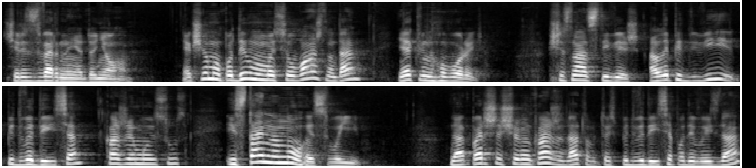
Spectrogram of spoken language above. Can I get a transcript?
через звернення до нього? Якщо ми подивимося уважно, да, як він говорить, 16 вірш, але підведися, каже йому Ісус, і стань на ноги свої. Да? Перше, що він каже, да, тобто підведися, подивись, да?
